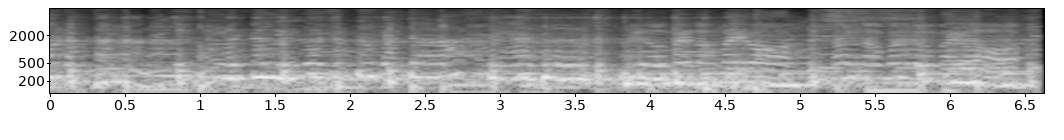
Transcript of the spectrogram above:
ว่ดังสนั่นไม่กันดีเราฉันต้อยากจะรักแต่เอไม่รู้ไม่รู้ไม่รู้ไม่รู้ไม่รู้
